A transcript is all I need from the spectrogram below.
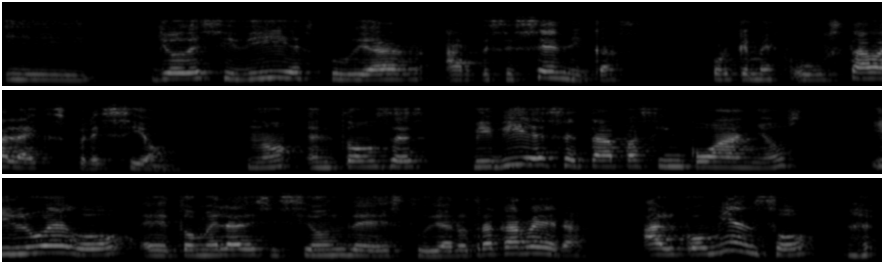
y yo decidí estudiar artes escénicas porque me gustaba la expresión, ¿no? Entonces viví esa etapa cinco años y luego eh, tomé la decisión de estudiar otra carrera. Al comienzo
